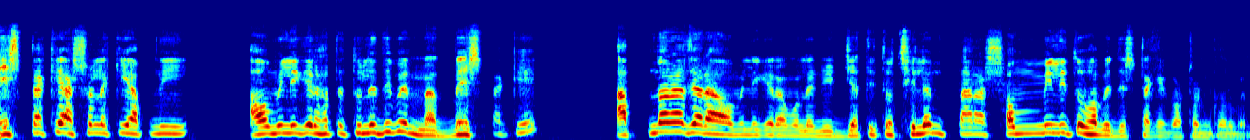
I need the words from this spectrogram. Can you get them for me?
দেশটাকে আসলে কি আপনি আওয়ামী লীগের হাতে তুলে দিবেন না? দেশটাকে আপনারা যারা আওয়ামী লীগের আমলে নির্যাতিত ছিলেন, তারা সম্মিলিতভাবে দেশটাকে গঠন করবেন।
